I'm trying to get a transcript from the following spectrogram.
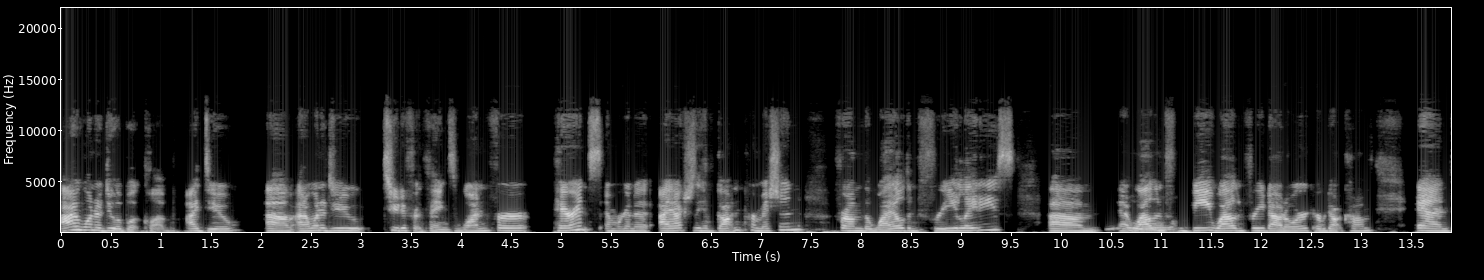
I want to do a book club. I do. Um, and I want to do two different things. One for parents, and we're gonna. I actually have gotten permission from the Wild and Free ladies um, at wild and be wildandfree.org or dot com, and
